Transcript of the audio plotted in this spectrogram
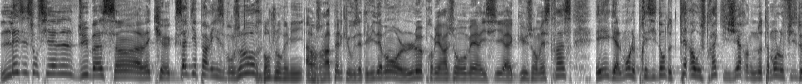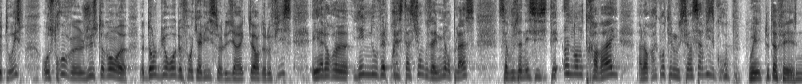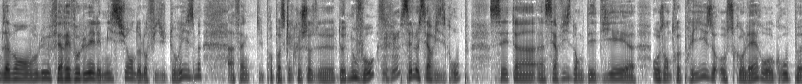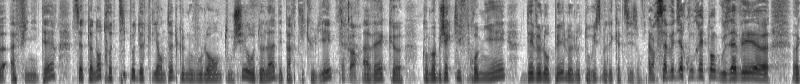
Les essentiels du bassin avec euh, Xavier Paris, bonjour. Bonjour Rémi. Alors je rappelle que vous êtes évidemment le premier adjoint au maire ici à Gujan-Mestras et également le président de Terra Ostra qui gère notamment l'office de tourisme. On se trouve euh, justement euh, dans le bureau de Franck Avis, le directeur de l'office. Et alors il y a une nouvelle prestation que vous avez mis en place. Ça vous a nécessité un an de travail. Alors racontez-nous, c'est un service groupe. Oui, tout à fait. Nous avons voulu faire évoluer les missions de l'office du tourisme afin qu'il propose quelque chose de, de nouveau. Mhm. Mhm. C'est le service groupe. C'est un, service donc dédié euh, aux entreprises, aux scolaires ou aux groupes euh, affinitaires. C'est un autre type de clientèle que nous voulons toucher au-delà des particuliers, avec euh, comme objectif premier développer le, tourisme des quatre saisons. Alors ça veut dire concrètement que vous avez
